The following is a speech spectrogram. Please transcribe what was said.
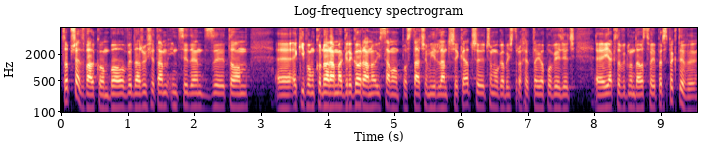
co przed walką, bo wydarzył się tam incydent z tą e, ekipą Conora McGregora, no i samą postacią Irlandczyka. Czy, czy mogłabyś trochę tutaj opowiedzieć, e, jak to wyglądało z Twojej perspektywy?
